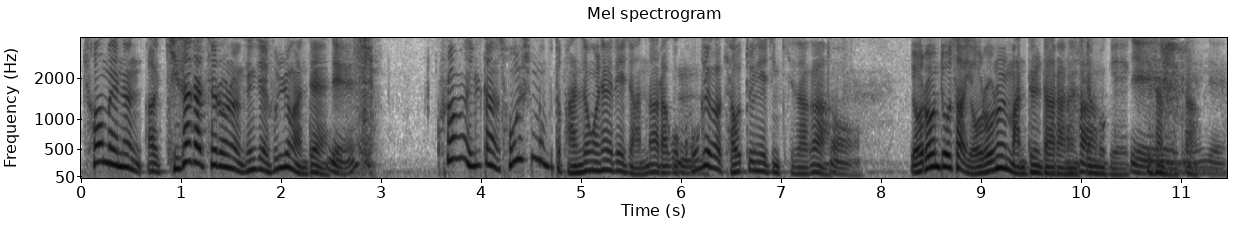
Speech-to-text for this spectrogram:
처음에는 아, 기사 자체로는 굉장히 훌륭한데 네. 그러면 일단 서울신문부터 반성을 해야 되지 않나라고 음. 고개가 갸우뚱해진 기사가 어. 여론조사 여론을 만들다라는 아하, 제목의 예, 기사입니다. 예, 예.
